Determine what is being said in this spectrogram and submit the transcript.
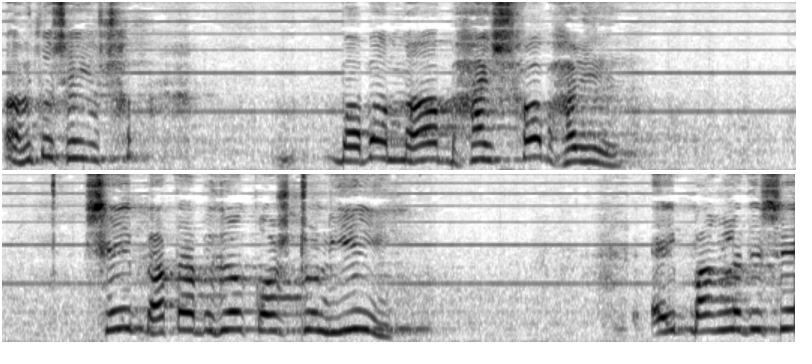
আমি তো সেই সব- বাবা, মা, ভাই সব হারিয়ে সেই ব্যথা বেদনা কষ্ট নিয়েই এই বাংলাদেশে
